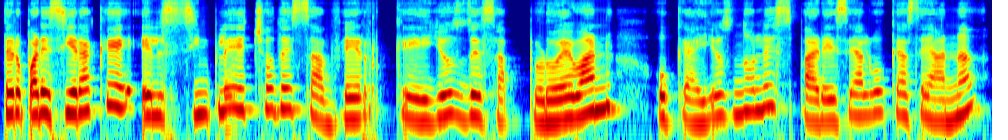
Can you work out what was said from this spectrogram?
Pero pareciera que el simple hecho de saber que ellos desaprueban o que a ellos no les parece algo que hace Ana,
